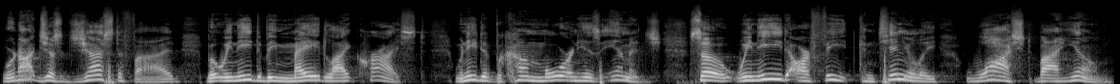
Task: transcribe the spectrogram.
We're not just justified, but we need to be made like Christ. We need to become more in His image. So we need our feet continually washed by Him.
